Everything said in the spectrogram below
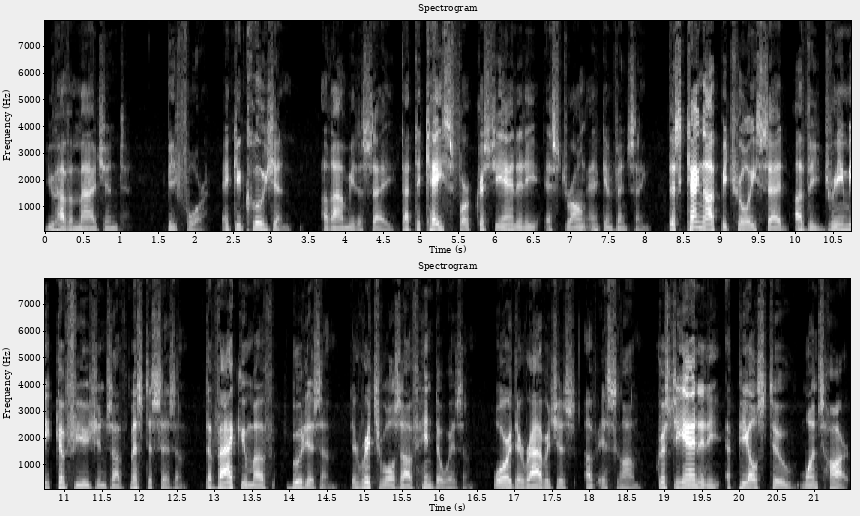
you have imagined before. In conclusion, allow me to say that the case for Christianity is strong and convincing. This cannot be truly said of the dreamy confusions of mysticism, the vacuum of Buddhism, the rituals of Hinduism, or the ravages of Islam. Christianity appeals to one's heart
